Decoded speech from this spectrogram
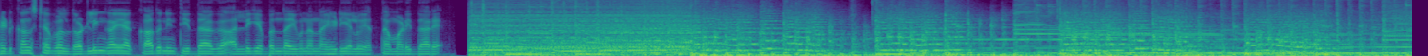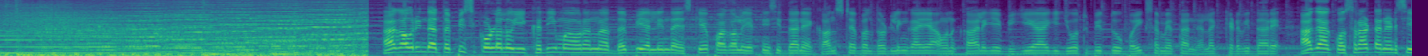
ಹೆಡ್ ಕಾನ್ಸ್ಟೇಬಲ್ ದೊಡ್ಡಲಿಂಗಯ್ಯ ಕಾದು ನಿಂತಿದ್ದಾಗ ಅಲ್ಲಿಗೆ ಬಂದ ಇವನನ್ನು ಹಿಡಿಯಲು ಯತ್ನ ಮಾಡಿದ್ದಾರೆ. ಆಗ ಅವರಿಂದ ತಪ್ಪಿಸಿಕೊಳ್ಳಲು ಈ ಖದೀಮ ಅವರನ್ನು ದಬ್ಬಿ ಅಲ್ಲಿಂದ ಎಸ್ಕೇಪ್ ಆಗಲು ಯತ್ನಿಸಿದ್ದಾನೆ. ಕಾನ್ಸ್ಟೇಬಲ್ ದೊಡ್ಲಿಂಗಯ್ಯ ಅವನ ಕಾಲಿಗೆ ಬಿಗಿಯಾಗಿ ಜೋತು ಬಿದ್ದು ಬೈಕ್ ಸಮೇತ ನೆಲಕ್ಕೆಡವಿದ್ದಾರೆ. ಆಗ ಕೊಸರಾಟ ನಡೆಸಿ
